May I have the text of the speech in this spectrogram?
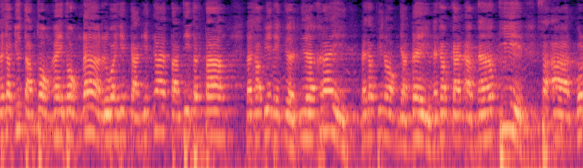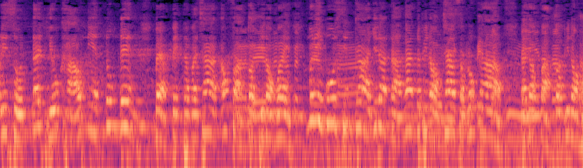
นะครับอยู่ตามท้องไห้ท้องหน้า หรือว่าเหตุการณ์เหตุงานตามที่ต่างๆ นะครับเพื่อให้เกิดเงื้อใครนะครับพี่น้องอยากได้นะครับการอาบน้ำที่สะอาดบริสุทธิ์ได้ผิวขาวเนียนนุ่มเด้ง แบบเป็นธรรมชาติเอาฝากตอนพี่น้องไว้เมื่อนี้บูธสินค้าอยุดานหนางานนะพี่น้องชาวสำโรงภาพนะครับฝากตอนพี่น้องไป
